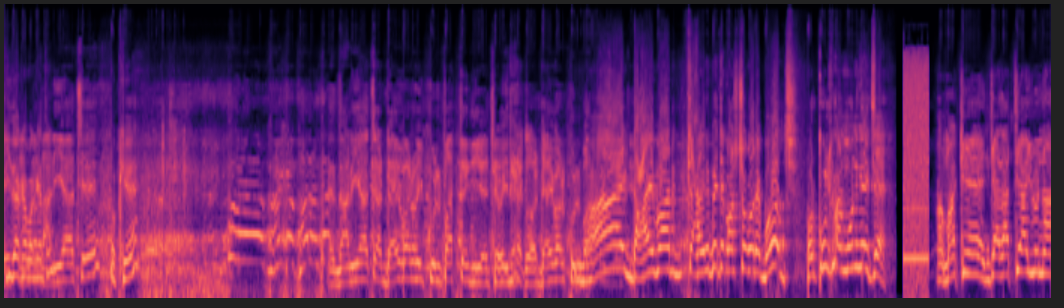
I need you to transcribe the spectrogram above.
কি দেখা বাকি আছে। ওকে। দাঁড়িয়ে আছে আর ড্রাইভার ওই কুল পাততে গিয়েছে ওই দেখো ড্রাইভার কুল ভাই ড্রাইভার চাকরি পেতে কষ্ট করে বোঝ? ওর কুল খাওয়ার মন গেছে। আমাকে জ্বালাতে আইও না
